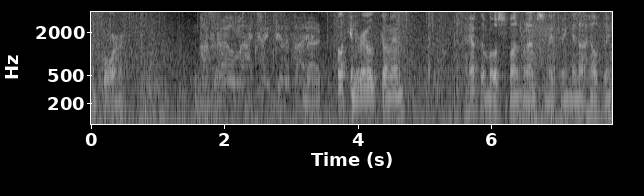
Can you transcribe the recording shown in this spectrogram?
before. Max. Max. fucking rails come in. I have the most fun when I'm sniping and not helping.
